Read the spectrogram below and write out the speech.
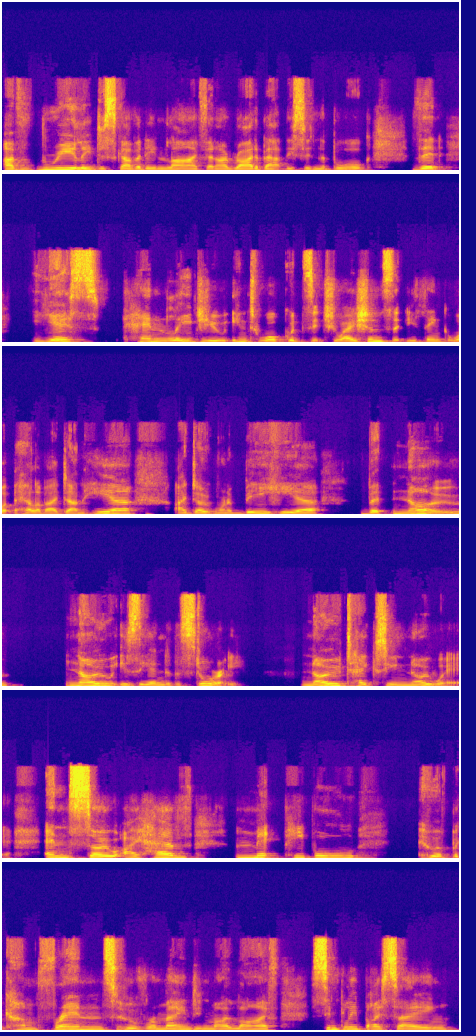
I've really discovered in life, and I write about this in the book, that yes can lead you into awkward situations that you think, what the hell have I done here? I don't want to be here. But no, no is the end of the story. No takes you nowhere. And so I have met people who have become friends, who have remained in my life simply by saying,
